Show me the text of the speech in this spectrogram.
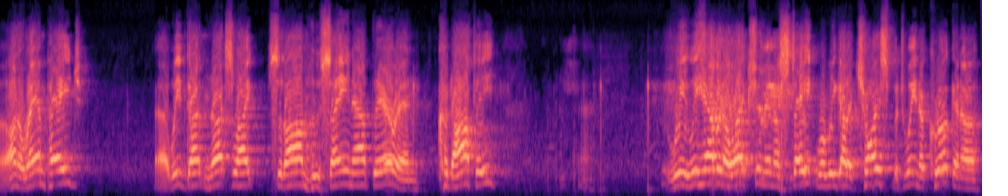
uh, on a rampage. Uh, we've got nuts like Saddam Hussein out there and Gaddafi. We, we have an election in a state where we got a choice between a crook and a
